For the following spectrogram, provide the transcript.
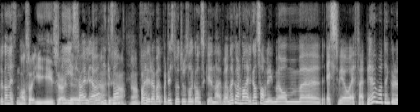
Nesten, altså i Israel? I Israel, ikke, ja. ikke sant? Ja, ja. For Høyre og Arbeiderpartiet står tross alt ganske nær hverandre. Kanskje man heller kan sammenligne med om eh, SV og Frp. Hva tenker du,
